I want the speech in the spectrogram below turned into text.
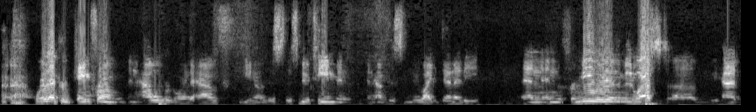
where that group came from and how we were going to have you know this this new team and, and have this new identity. And and for me, we were in the Midwest. Uh, we had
